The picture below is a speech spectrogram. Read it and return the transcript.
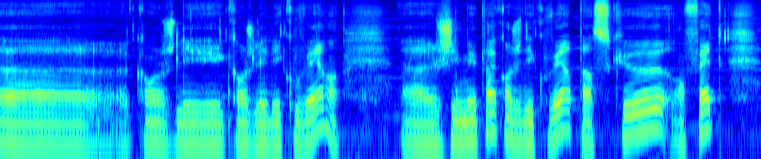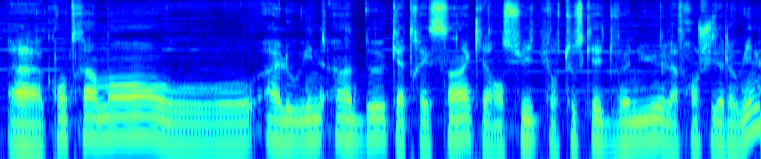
Euh, quand je l'ai quand je l'ai découvert, Euh, j'aimais pas quand j'ai découvert parce que en fait, euh, contrairement au Halloween 1, 2, 4 et 5 et ensuite pour tout ce qui est devenu la franchise Halloween,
